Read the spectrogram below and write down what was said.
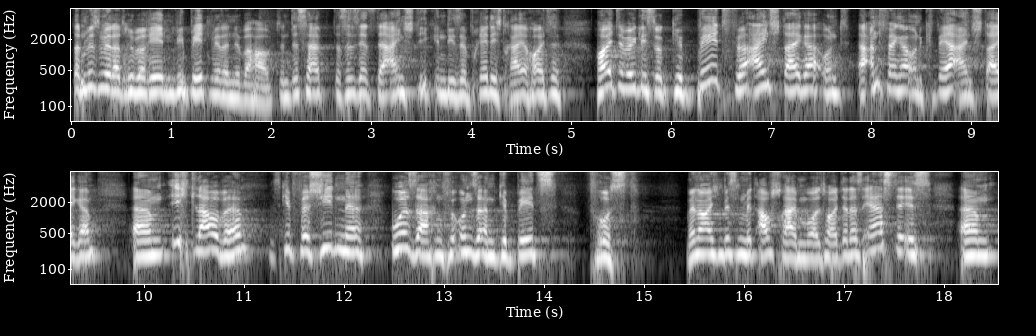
dann müssen wir darüber reden, wie beten wir denn überhaupt. Und deshalb, das ist jetzt der Einstieg in diese Predigtreihe heute. Heute wirklich so Gebet für Einsteiger und äh, Anfänger und Quereinsteiger. Ähm, ich glaube, es gibt verschiedene Ursachen für unseren Gebetsfrust wenn ihr euch ein bisschen mit aufschreiben wollt heute. Das erste ist, ähm,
